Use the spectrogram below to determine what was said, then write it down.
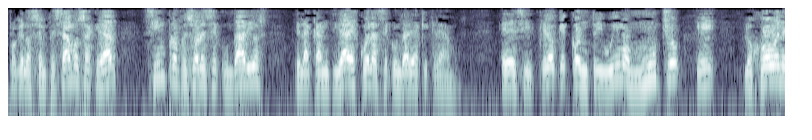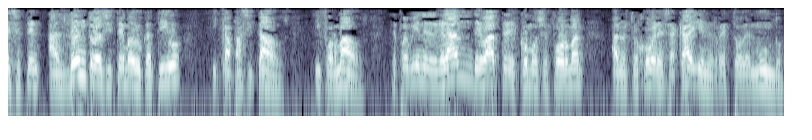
porque nos empezamos a quedar sin profesores secundarios de la cantidad de escuelas secundarias que creamos. Es decir, creo que contribuimos mucho que los jóvenes estén adentro del sistema educativo y capacitados y formados. Después viene el gran debate de cómo se forman a nuestros jóvenes acá y en el resto del mundo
